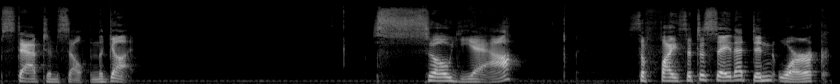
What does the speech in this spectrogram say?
stabbed himself in the gut. So, yeah. Suffice it to say that didn't work,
